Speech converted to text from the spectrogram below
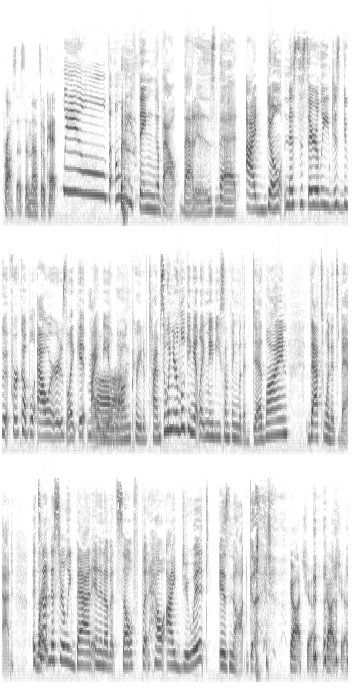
process and that's okay. Well, the only thing about that is that I don't necessarily just do it for a couple hours. Like it might uh, be a ah. long period of time. So when you're looking at like maybe something with a deadline, that's when it's bad. It's right. not necessarily bad in and of itself, but how I do it is not good. Gotcha. Gotcha.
